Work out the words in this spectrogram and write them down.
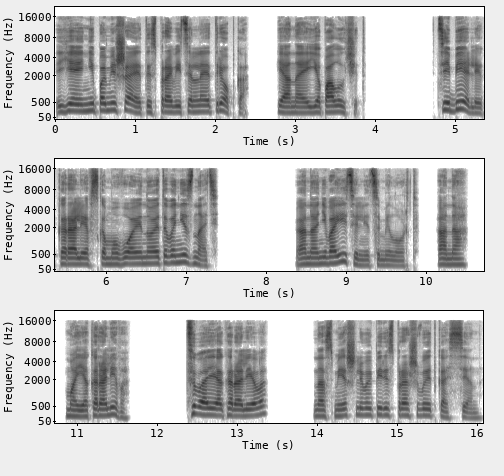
«Ей не помешает исправительная трёпка, и она ее получит. Тебе ли, королевскому воину, этого не знать? Она не воительница, милорд. Она моя королева. Твоя королева? Насмешливо переспрашивает Кассиан.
